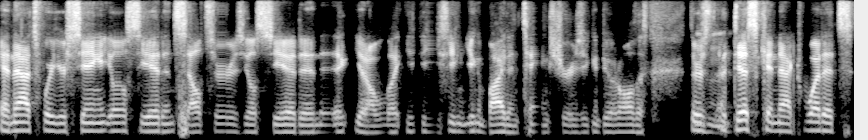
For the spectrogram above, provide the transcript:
and that's where you're seeing it. You'll see it in seltzers. You'll see it in you know like you, you, can, you can buy it in tinctures. You can do it all this. There's mm-hmm. a disconnect. What it's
